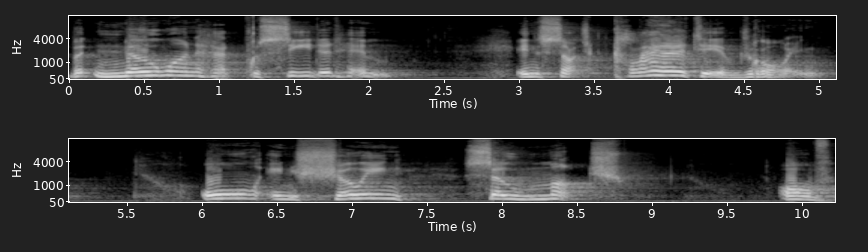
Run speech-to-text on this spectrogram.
but no one had preceded him in such clarity of drawing or in showing so much of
